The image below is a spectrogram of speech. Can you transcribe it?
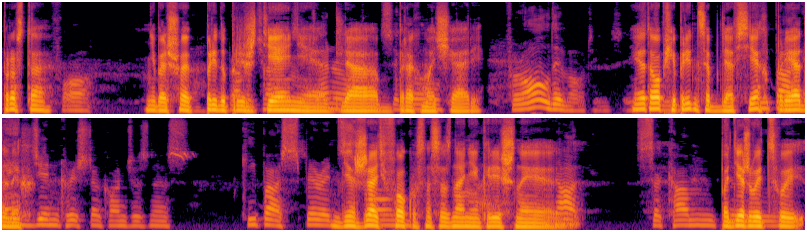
Просто небольшое предупреждение для брахмачари. И это общий принцип для всех преданных. Держать фокус на сознании Кришны, поддерживать свой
